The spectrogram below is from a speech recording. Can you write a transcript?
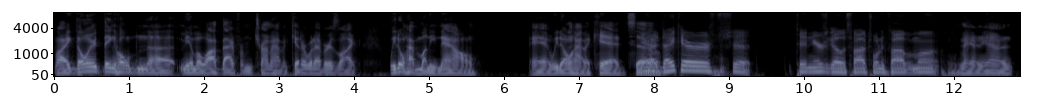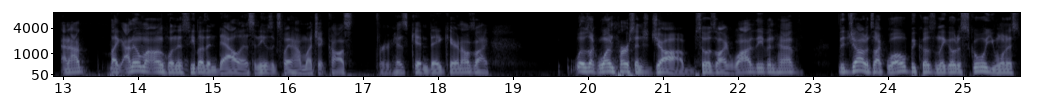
Like the only thing holding uh, me and my wife back from trying to have a kid or whatever is like we don't have money now, and we don't have a kid. So Yeah, daycare shit. Ten years ago was five twenty-five a month. man, yeah, and I like I know my uncle and this he lives in Dallas, and he was explaining how much it costs for his kid in daycare, and I was like, well, it was like one person's job, so it was like, why do they even have the job? It's like, well, because when they go to school, you want to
